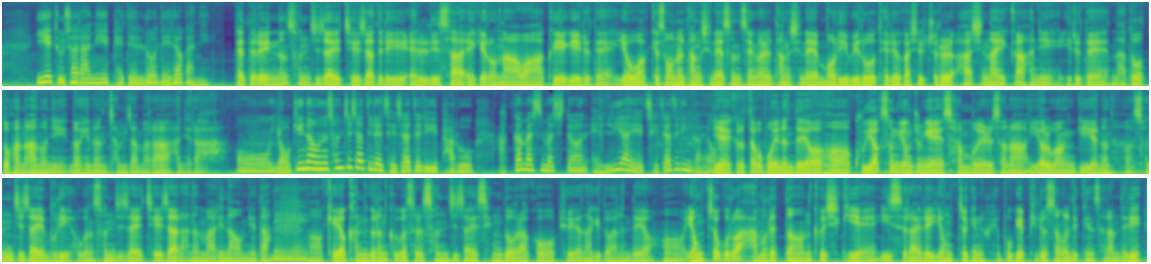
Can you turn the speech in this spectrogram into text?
이에 두 사람이 베델로 내려가니 베델에 있는 선지자의 제자들이 엘리사에게로 나와 그에게 이르되 여호와께서 오늘 당신의 선생을 당신의 머리 위로 데려가실 줄을 아시나이까 하니 이르되 나도 또한 아노니 너희는 잠잠하라 하니라. 어, 여기 나오는 선지자들의 제자들이 바로 아까 말씀하시던 엘리야의 제자들인가요? 예, 그렇다고 보이는데요. 어, 구약 성경 중에 사무엘서나 열왕기에는 어, 선지자의 무리 혹은 선지자의 제자라는 말이 나옵니다. 네. 어, 개혁 한글은 그것을 선지자의 생도라고 표현하기도 하는데요. 어, 영적으로 암울했던 그 시기에 이스라엘의 영적인 회복의 필요성을 느낀 사람들이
